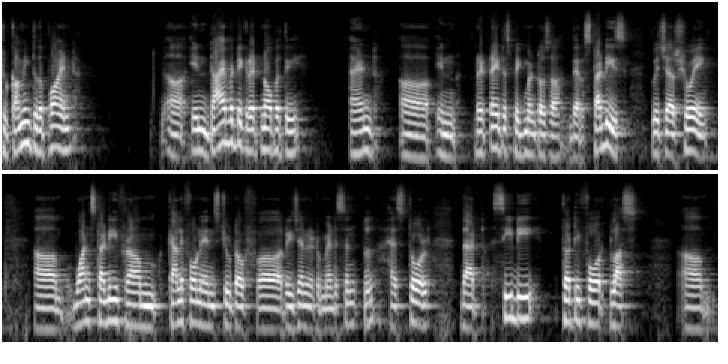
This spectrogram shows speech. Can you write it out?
to coming to the point uh, in diabetic retinopathy and uh, in retinitis pigmentosa there are studies which are showing um, one study from California Institute of uh, Regenerative Medicine has told that CD34 plus um,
